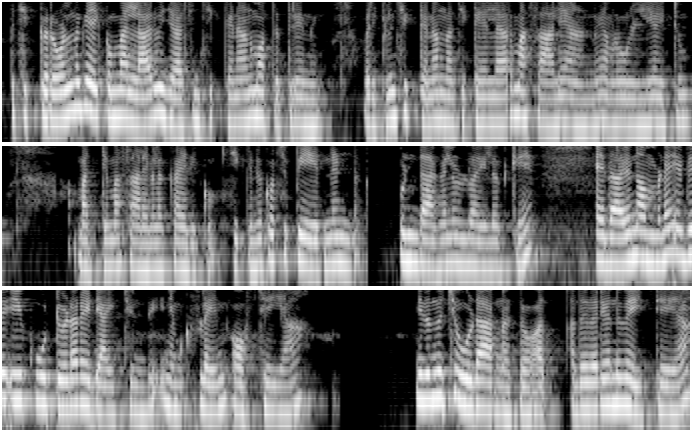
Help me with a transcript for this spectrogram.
അപ്പോൾ ചിക്കൻ റോൾ എന്ന് കേൾക്കുമ്പോൾ എല്ലാവരും വിചാരിച്ചും ചിക്കനാണ് മൊത്തത്തിലെന്ന്. ഒരിക്കലും ചിക്കനൊന്നാ ചിക്കൻ എല്ലാവരും മസാലയാണ്. നമ്മൾ ഉള്ളിയായിട്ടും മറ്റ് മസാലകളൊക്കെ ആയിരിക്കും. ചിക്കന് കുറച്ച് പേരിനുണ്ട് ഉണ്ടാകലുള്ളൂ അതിലൊക്കെ. ഏതായാലും നമ്മുടെ ഇത് ഈ കൂട്ടുകൂടെ റെഡി ആയിട്ടുണ്ട്. നമുക്ക് ഫ്ലെയിം ഓഫ് ചെയ്യാം. ഇതൊന്ന് ചൂടാറണം കേട്ടോ അതുവരെ ഒന്ന് വെയിറ്റ് ചെയ്യുക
